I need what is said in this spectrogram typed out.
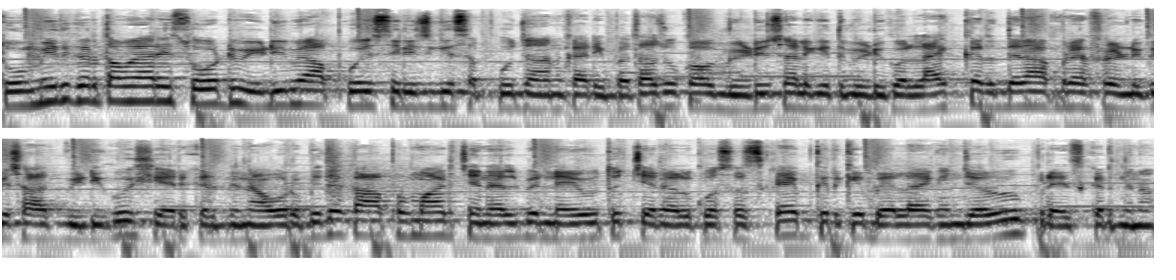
तो उम्मीद करता हूँ यार, इस शॉर्ट वीडियो में आपको इस सीरीज़ की सब कुछ जानकारी बता चुका हूँ। वीडियो अच्छा लगी तो वीडियो को लाइक कर देना, अपने फ्रेंड के साथ वीडियो को शेयर कर देना। और अभी तक आप हमारे चैनल पर नए हो तो चैनल को सब्सक्राइब करके बेल आइकन ज़रूर प्रेस कर देना,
